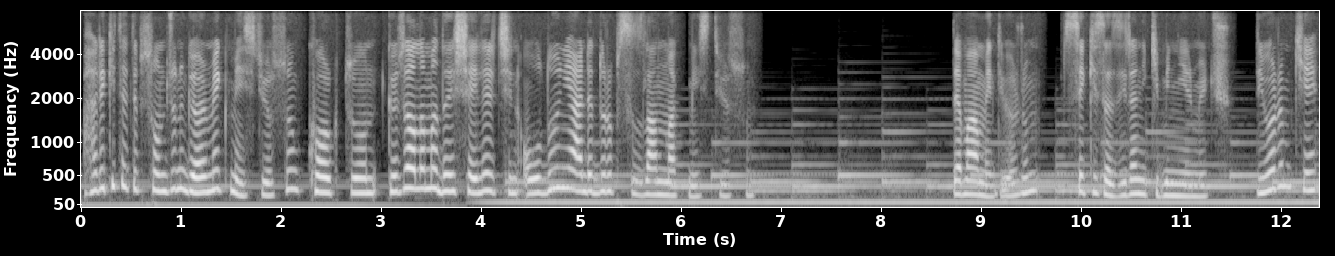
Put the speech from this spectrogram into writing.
Hareket edip sonucunu görmek mi istiyorsun? Korktuğun, göze alamadığın şeyler için olduğun yerde durup sızlanmak mı istiyorsun? Devam ediyorum. 8 Haziran 2023. Diyorum ki,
